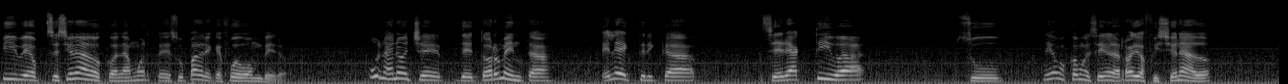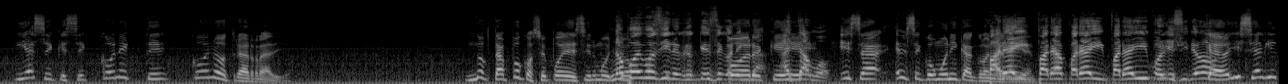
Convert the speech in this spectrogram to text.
vive obsesionado con la muerte de su padre, que fue bombero. Una noche de tormenta eléctrica se le activa su, digamos, ¿cómo sería la radio aficionado? Y hace que se conecte con otra radio. No, tampoco se puede decir mucho. no podemos decir que se conecta. Porque Ahí estamos. esa, él se comunica con Para ahí, alguien. para, para ahí, para ahí, porque si no. Claro, y ese alguien,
